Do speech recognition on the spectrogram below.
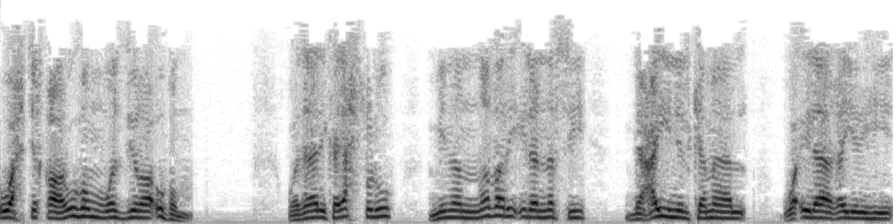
هو احتقارهم وازدراؤهم. وذلك يحصل من النظر إلى النفس بعين الكمال وإلى غيره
